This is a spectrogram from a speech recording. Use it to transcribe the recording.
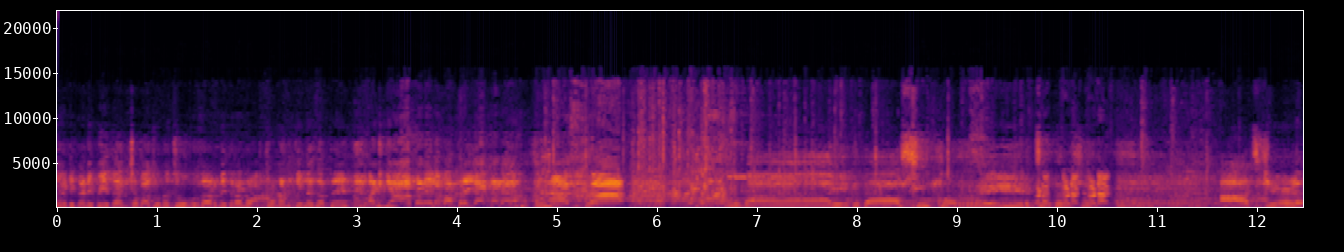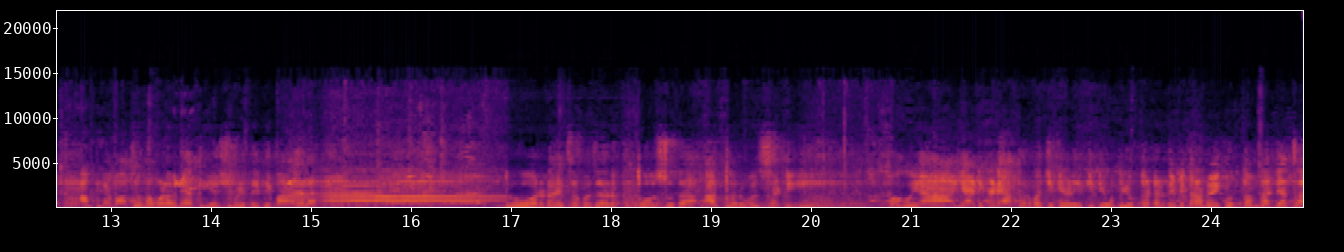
या ठिकाणी वेदांतच्या बाजूने जोरदार मित्रांनो आक्रमण केलं जाते आणि या वेळेला मात्र या गाड्याला फसवणार पुन्हा एकदा सुपर रेडचं दर्शन. आज खेळ आपल्या बाजूने वळवण्यात यश मिळते ते बाळाला. डोरडायचा बजर तो सुद्धा अथर्वसाठी. बघूया या ठिकाणी अथर्वची खेळी किती उपयुक्त ठरते. मित्रांनो एक उत्तम दर्जाचा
